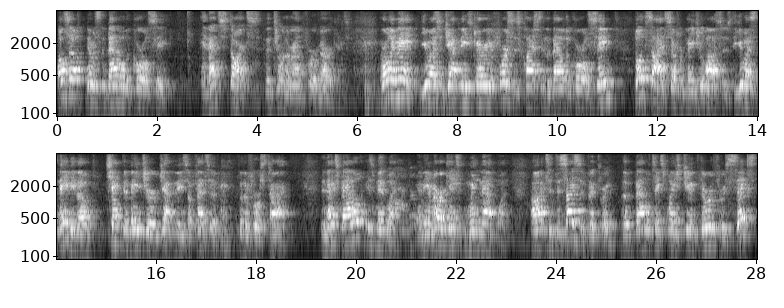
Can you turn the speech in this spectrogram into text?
Also, there was the Battle of the Coral Sea, and that starts the turnaround for Americans. Early May, U.S. and Japanese carrier forces clashed in the Battle of the Coral Sea. Both sides suffered major losses. The U.S. Navy, though, checked a major Japanese offensive for the first time. The next battle is Midway, and the Americans win that one. Uh, it's a decisive victory. The battle takes place June 3rd through 6th.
